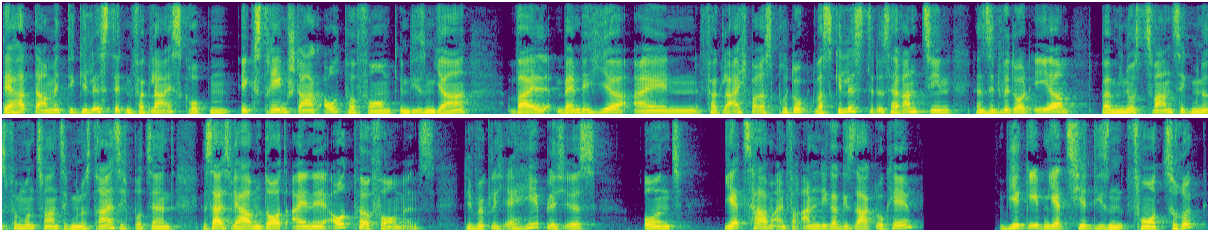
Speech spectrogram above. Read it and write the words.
der hat damit die gelisteten Vergleichsgruppen extrem stark outperformed in diesem Jahr, weil wenn wir hier ein vergleichbares Produkt, was gelistet ist, heranziehen, dann sind wir dort eher bei minus 20, minus 25, minus 30 Prozent. Das heißt, wir haben dort eine Outperformance, die wirklich erheblich ist. Und jetzt haben einfach Anleger gesagt, okay, wir geben jetzt hier diesen Fonds zurück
